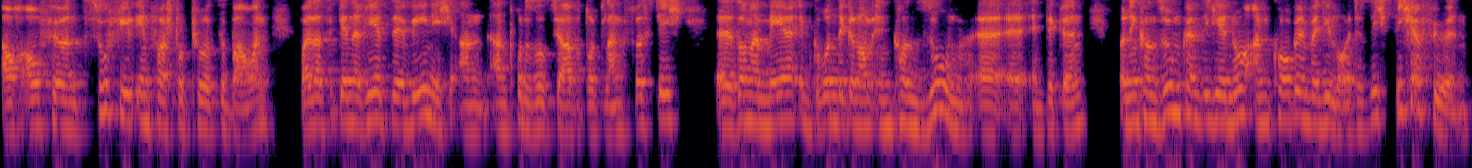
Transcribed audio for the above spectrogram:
auch aufhören, zu viel Infrastruktur zu bauen, weil das generiert sehr wenig an, an Bruttosozialprodukt langfristig, äh, sondern mehr im Grunde genommen in Konsum äh, äh, entwickeln. Und den Konsum können Sie hier nur ankurbeln, wenn die Leute sich sicher fühlen.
